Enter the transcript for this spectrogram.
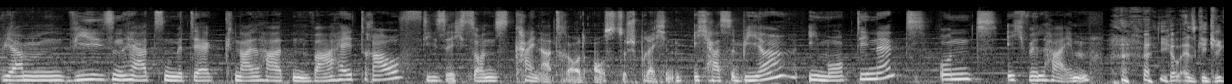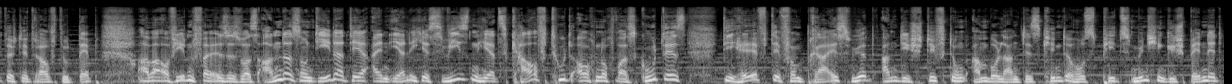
Wir haben Wiesenherzen mit der knallharten Wahrheit drauf, die sich sonst keiner traut auszusprechen. Ich hasse Bier, ich mag die nicht und ich will heim. ich habe eins gekriegt, da steht drauf, du Depp. Aber auf jeden Fall ist es was anderes und jeder, der ein ehrliches Wiesenherz kauft, tut auch noch was Gutes. Die Hälfte vom Preis wird an die Stiftung Ambulantes Kinderhospiz München gespendet.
